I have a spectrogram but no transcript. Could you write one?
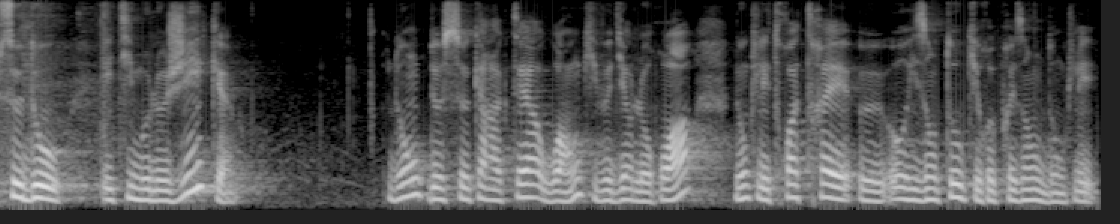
pseudo-étymologique donc de ce caractère Wang qui veut dire le roi, donc les trois traits horizontaux qui représentent donc les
